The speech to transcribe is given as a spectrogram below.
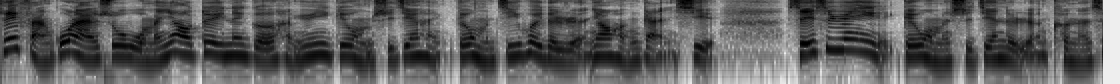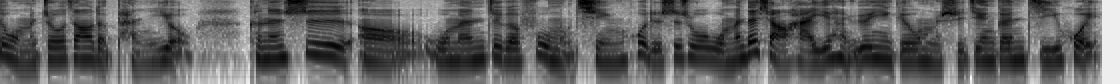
所以反过来说，我们要对那个很愿意给我们时间、很给我们机会的人要很感谢。谁是愿意给我们时间的人？可能是我们周遭的朋友，可能是呃我们这个父母亲，或者是说我们的小孩也很愿意给我们时间跟机会，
